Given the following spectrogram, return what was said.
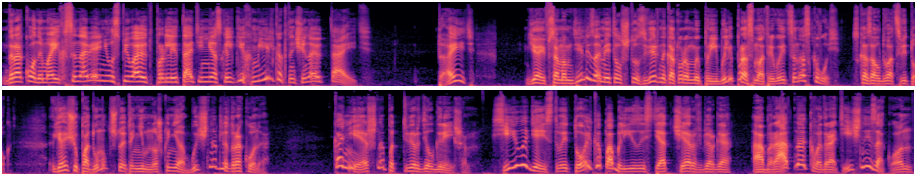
Драконы моих сыновей не успевают пролетать и нескольких миль, как начинают таять. Таять? Я и в самом деле заметил, что зверь, на котором мы прибыли, просматривается насквозь, — сказал Два Цветок. Я еще подумал, что это немножко необычно для дракона. Конечно, — подтвердил Грейша. Сила действует только поблизости от Червберга. Обратно квадратичный закон.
